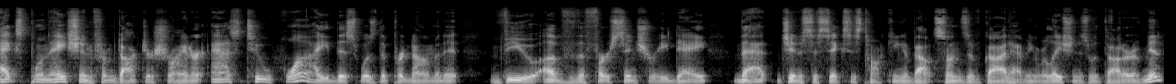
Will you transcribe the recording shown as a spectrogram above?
explanation from Dr. Schreiner as to why this was the predominant view of the first century day that Genesis 6 is talking about sons of God having relations with daughter of men.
